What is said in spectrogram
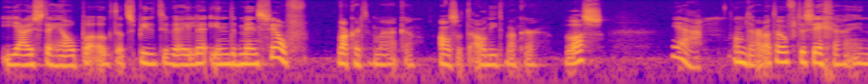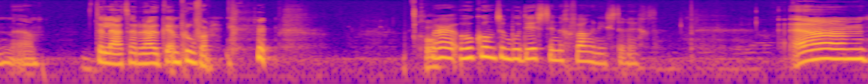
juist te helpen ook dat spirituele in de mens zelf wakker te maken. Als het al niet wakker was. Ja, om daar wat over te zeggen en uh, te laten ruiken en proeven. Maar hoe komt een boeddhist in de gevangenis terecht? Um,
